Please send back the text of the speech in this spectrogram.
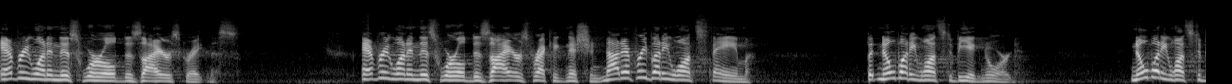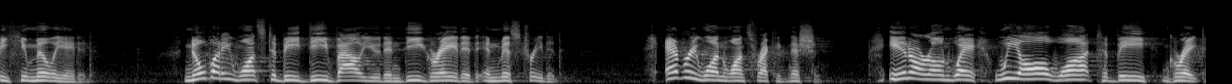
Everyone in this world desires greatness. Everyone in this world desires recognition. Not everybody wants fame, but nobody wants to be ignored. Nobody wants to be humiliated. Nobody wants to be devalued and degraded and mistreated. Everyone wants recognition in our own way. We all want to be great.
